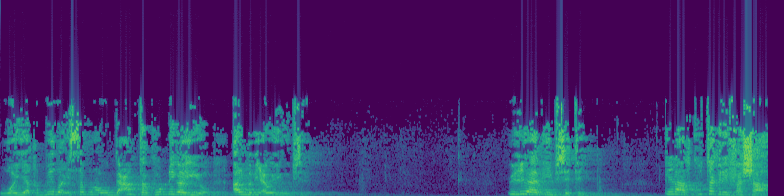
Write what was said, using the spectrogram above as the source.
wayaqbida isaguna uu gacanta ku dhigayo almabiica wixii uu iibsaday wixii aada iibsatay inaad ku tagrifashaa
